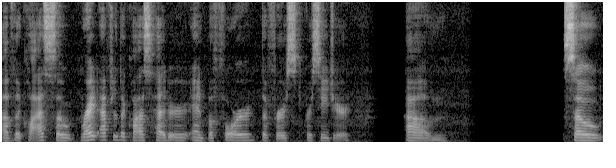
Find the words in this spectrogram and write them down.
of the class, so right after the class header and before the first procedure. Um, so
